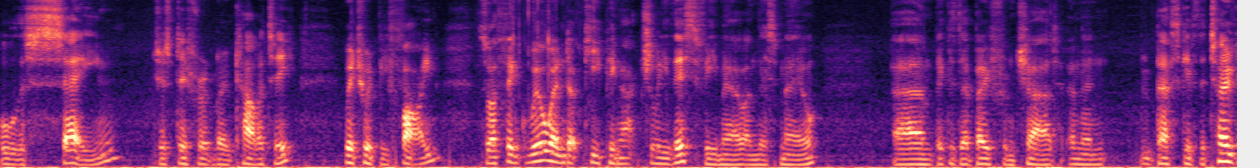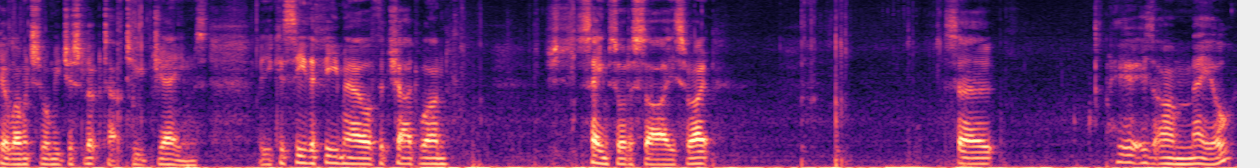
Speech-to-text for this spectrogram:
all the same just different locality which would be fine so I think we'll end up keeping actually this female and this male um, because they're both from Chad. And then we best give the Togo one which is the one we just looked at to James. But you can see the female of the Chad one. Same sort of size right? So here is our male.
